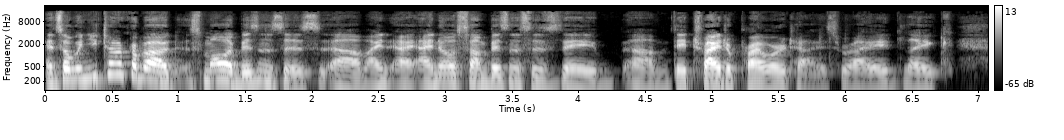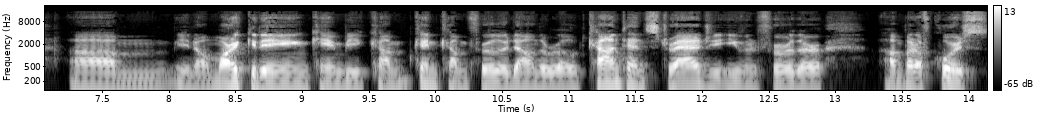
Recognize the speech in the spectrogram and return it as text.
and so when you talk about smaller businesses, um, I, I know some businesses they um, they try to prioritize, right? Like, um, you know, marketing can become can come further down the road, content strategy even further. Um, but of course,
